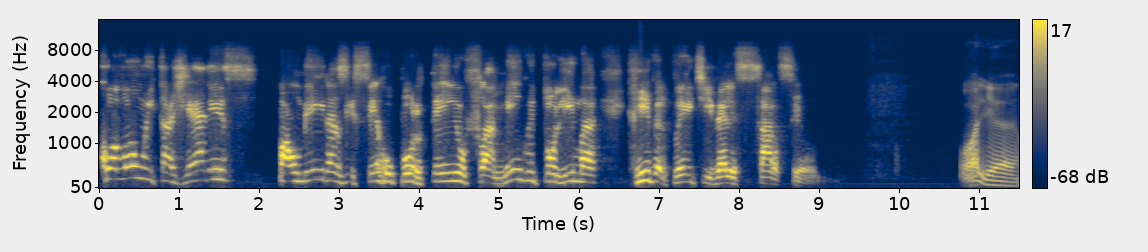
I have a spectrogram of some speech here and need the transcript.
Colom e Tajeres Palmeiras e Cerro Portenho, Flamengo e Tolima, River Plate e Vélez Sarsfield. Olha,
